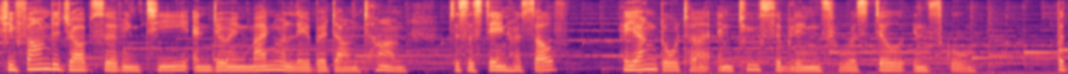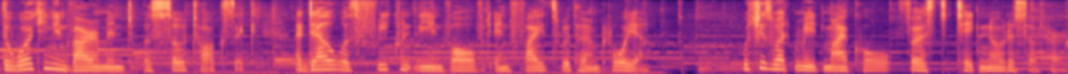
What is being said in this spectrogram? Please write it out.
She found a job serving tea and doing manual labor downtown to sustain herself, her young daughter, and two siblings who were still in school. But the working environment was so toxic, Adhel was frequently involved in fights with her employer, which is what made Michael first take notice of her.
